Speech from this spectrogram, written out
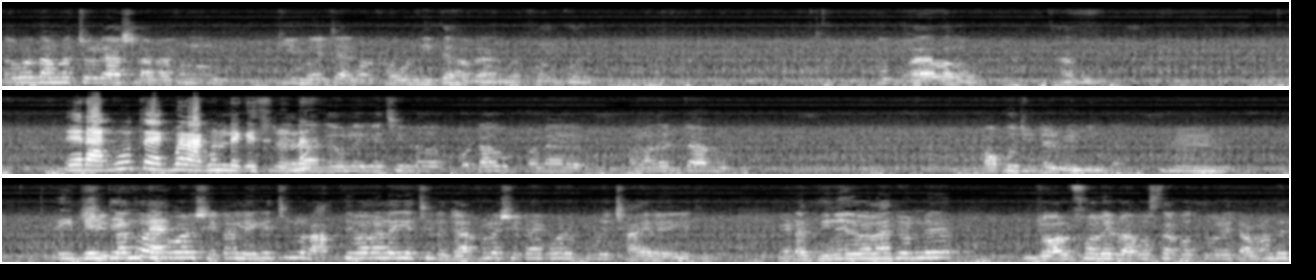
তারপর তো আমরা চলে আসলাম। এখন কি হয়েছে একবার খবর নিতে হবে একবার ফোন করে। খুব ভয়াবহ আগুন। এর আগেও তো একবার আগুন লেগেছিল না? আগেও লেগেছিল। ওটাও মানে আমাদেরটা অপোজিটের বিল্ডিংটা হুম। এই বিল্ডিংটা একবার সেটা লেগেছিল রাত্রিবেলা লেগেছিল যার ফলে সেটা একেবারে পুরো ছাই হয়ে গেছিল। এটা দিনের বেলার জন্য জল ফলের ব্যবস্থা করতে পেরেছে আমাদের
